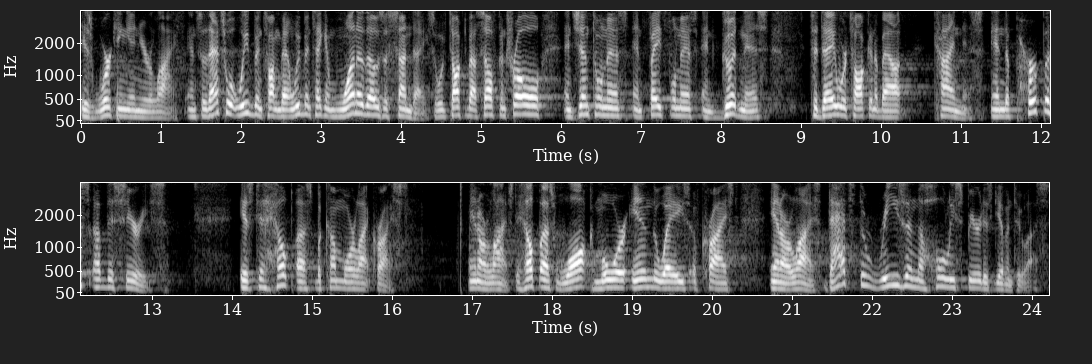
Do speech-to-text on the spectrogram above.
is working in your life. And so that's what we've been talking about. And we've been taking one of those a Sunday. So we've talked about self control and gentleness and faithfulness and goodness. Today we're talking about kindness. And the purpose of this series is to help us become more like Christ in our lives, to help us walk more in the ways of Christ in our lives. That's the reason the Holy Spirit is given to us.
